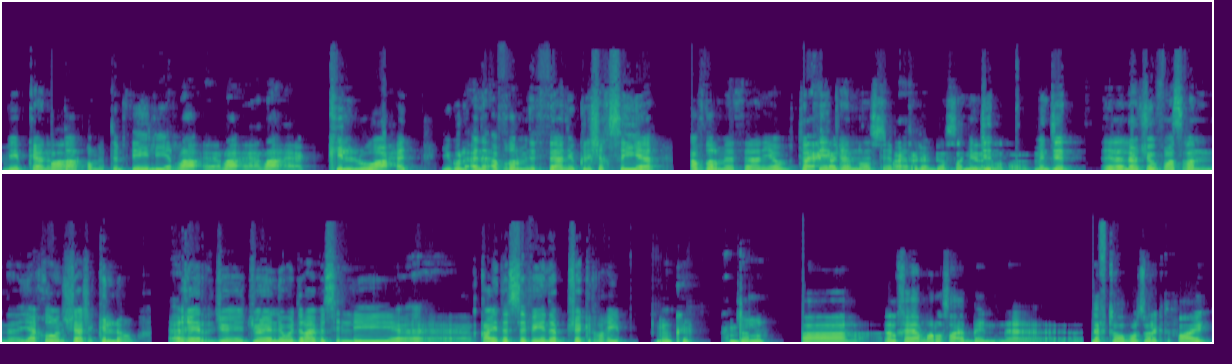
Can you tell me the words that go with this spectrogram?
Veep كان الطاقم التمثيلي رائع رائع رائع. كل واحد يقول أنا أفضل من الثاني وكل شخصية أفضل من الثانية والتمثيل كان نص ما يحتاجون قصة من جد من جد. لو تشوف أصلا يأخذون الشاشة كلهم. غير جوليا لو درايفس اللي آه، قايد السفينة بشكل رهيب. okay. عبد الله. آه الخيار مرة صعب بين Leftovers و Rectify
